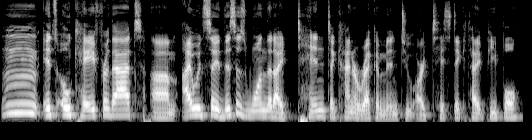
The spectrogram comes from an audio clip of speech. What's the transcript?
Mm, it's okay for that. Um, I would say this is one that I tend to kind of recommend to artistic type people,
